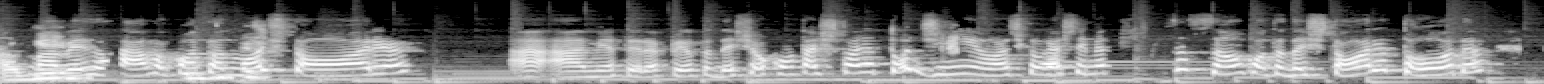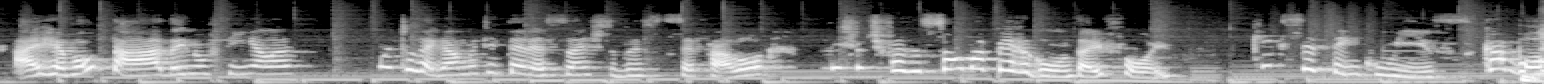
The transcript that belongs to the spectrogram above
Alguém... Uma vez eu tava contando uma história, a, a, minha terapeuta deixou eu contar a história todinha. Eu acho que eu gastei minha sessão contando a história toda, aí revoltada, e no fim ela. Muito legal, muito interessante tudo isso que você falou. Deixa eu te fazer só uma pergunta. Aí foi. O que, que você tem com isso? Acabou.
